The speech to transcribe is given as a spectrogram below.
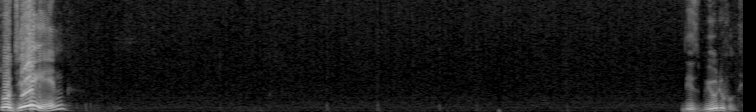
So, J n this beautiful thing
